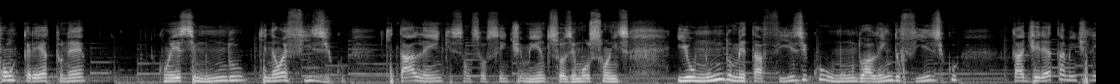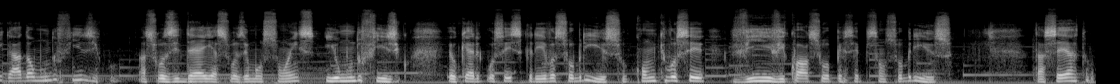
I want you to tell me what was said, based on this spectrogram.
concreto, né? Com esse mundo que não é físico, que está além, que são seus sentimentos, suas emoções. E o mundo metafísico, o mundo além do físico, está diretamente ligado ao mundo físico, as suas ideias, suas emoções e o mundo físico. Eu quero que você escreva sobre isso. Como que você vive, qual a sua percepção sobre isso. Tá certo?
